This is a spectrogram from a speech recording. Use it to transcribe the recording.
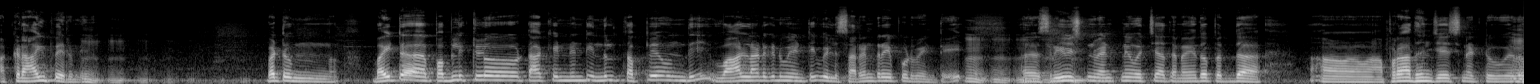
అక్కడ ఆగిపోయారు మీరు. ఉమ్, ఉమ్, ఉమ్. బట్ మ్, బయట పబ్లిక్లో టాక్ ఏంటంటే ఇందులో తప్పే ఉంది. వాళ్ళు అడగడం ఏంటి? వీళ్ళు సరెండర్ అయిపోవడం ఏంటి? శ్రీ విష్ణు వెంటనే వచ్చి అతను ఏదో పెద్ద అపరాధం చేసినట్టు ఏదో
